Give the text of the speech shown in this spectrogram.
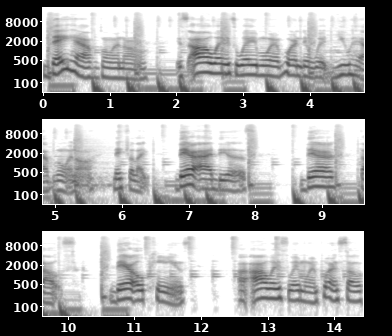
they have going on is always way more important than what you have going on. They feel like their ideas, their thoughts, their opinions are always way more important. So,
